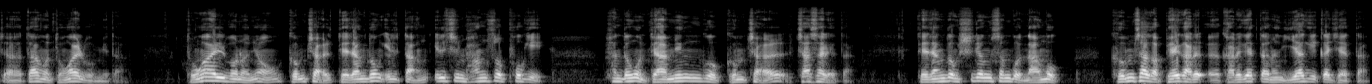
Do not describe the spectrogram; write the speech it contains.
자 다음은 동아일보입니다. 동아일보는요 검찰 대장동 일당 1심 항소 포기 한동훈 대한민국 검찰 자살했다. 대장동 실형 선고 남욱 검사가 배 가르, 가르겠다는 이야기까지 했다.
